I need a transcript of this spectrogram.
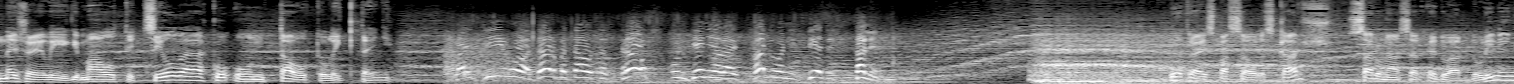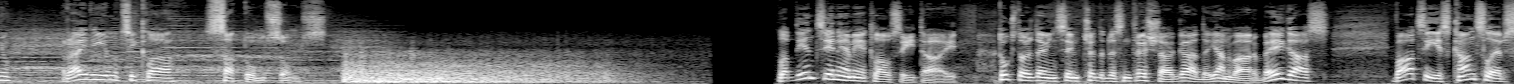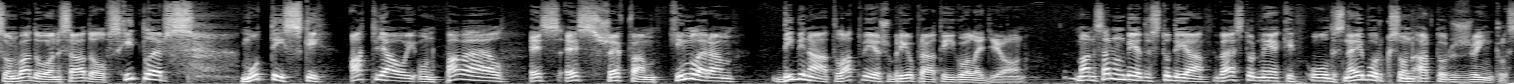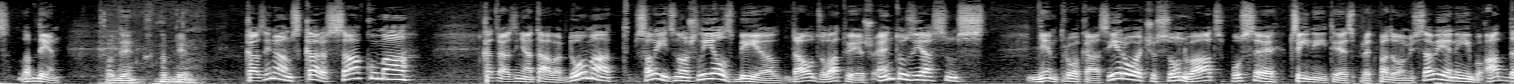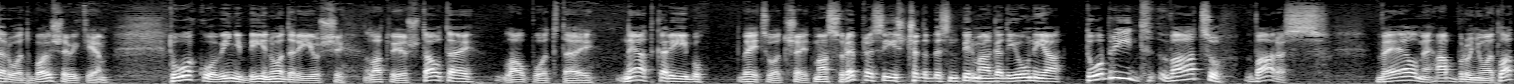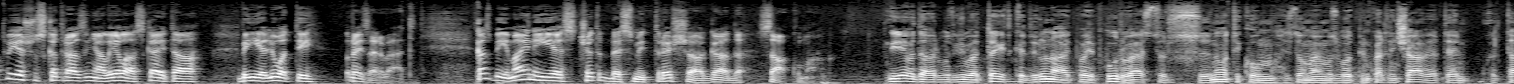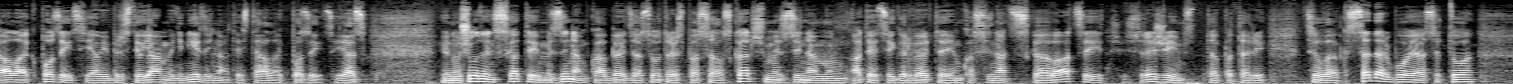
nežēlīgi malti cilvēku un tautu likteņi. Lai dzīvo darba tautas draugs un ģeniālais vadonis biedrs Stalins! Otrais pasaules karš sarunās ar Eduardu Liniņu raidījumu ciklā Satumsums. Labdien, cienījamie klausītāji! 1943. gada janvāra beigās Vācijas kanclers un vadonis Adolfs Hitlers mutiski atļauj un pavēl SS šefam Himleram dibināt Latviešu brīvprātīgo leģionu. Mani sarunbiedri studijā - vēsturnieki Uldis Neiburgs un Arturs Žvinklis. Labdien! Labdien! Labdien. Kā zināms, kara sākumā Katrā ziņā tā var domāt. Salīdzinoši liels bija daudzu latviešu entuziasms, ņemt rokās ieročus un vācu pusē cīnīties pret Padomju Savienību, atdarot bolševikiem to, ko viņi bija nodarījuši latviešu tautai, laupot tai neatkarību, veicot šeit masu represijas 41. gada jūnijā. Tobrīd vācu varas vēlme apbruņot latviešus katrā ziņā lielā skaitā bija ļoti rezervēta. Kas bija mainījies 43. gada sākumā? Ievadā varbūt gribētu teikt, ka runājot par jebkuru vēstures notikumu, es domāju, mums būtu pirmkārt jāvērtē ar tā laika pozīcijām, ja brīdī jāmēģina iedziļināties tā laika pozīcijās. Jo no šodienas skatījuma mēs zinām, kā beidzās Otrais pasaules karš, mēs zinām un attiecīgi ar vērtējumu, kas ir naciskā Vācija, šis režīms, tāpat arī cilvēki, kas sadarbojās ar to.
